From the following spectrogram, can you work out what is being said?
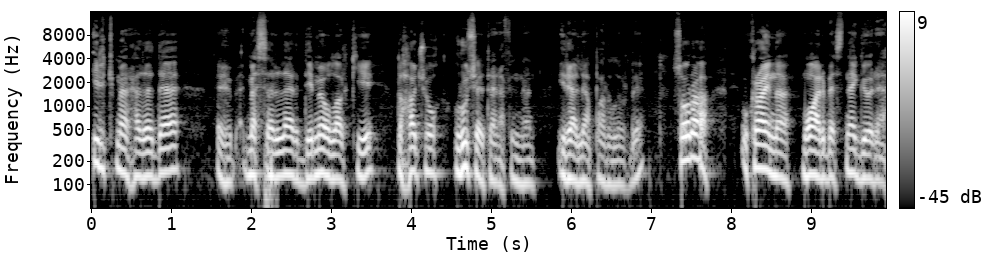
İlk mərhələdə e, məsələlər demək olar ki, daha çox Rusiya tərəfindən irəli aparılırdı. Sonra Ukrayna müharibəsinə görə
